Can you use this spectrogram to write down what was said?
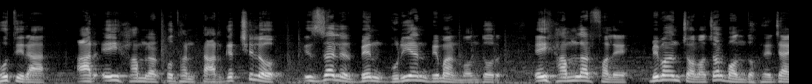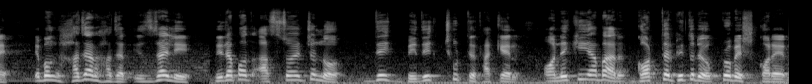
হুতিরা। আর এই হামলার প্রধান টার্গেট ছিল ইসরায়েলের বেন গুরিয়ান বিমানবন্দর। এই হামলার ফলে বিমান চলাচল বন্ধ হয়ে যায় এবং হাজার হাজার ইসরায়েলি নিরাপদ আশ্রয়ের জন্য দিক বিদিক ছুটতে থাকেন। অনেকেই আবার গর্তের ভিতরেও প্রবেশ করেন।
